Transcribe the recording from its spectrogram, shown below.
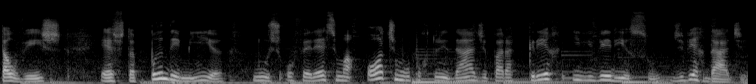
Talvez esta pandemia nos oferece uma ótima oportunidade para crer e viver isso de verdade,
